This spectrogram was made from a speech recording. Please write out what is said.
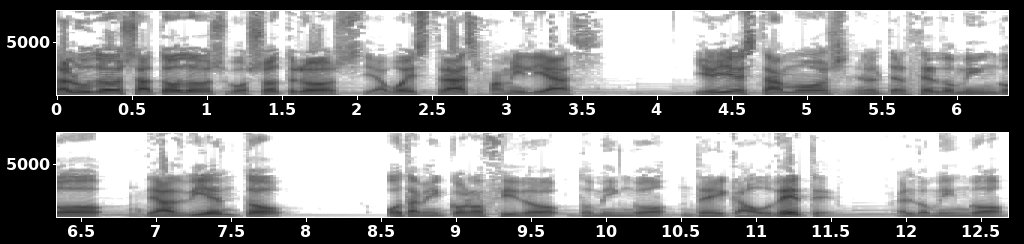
Saludos a todos vosotros y a vuestras familias. Y hoy estamos en el tercer domingo de Adviento, o también conocido domingo de Gaudete, el domingo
